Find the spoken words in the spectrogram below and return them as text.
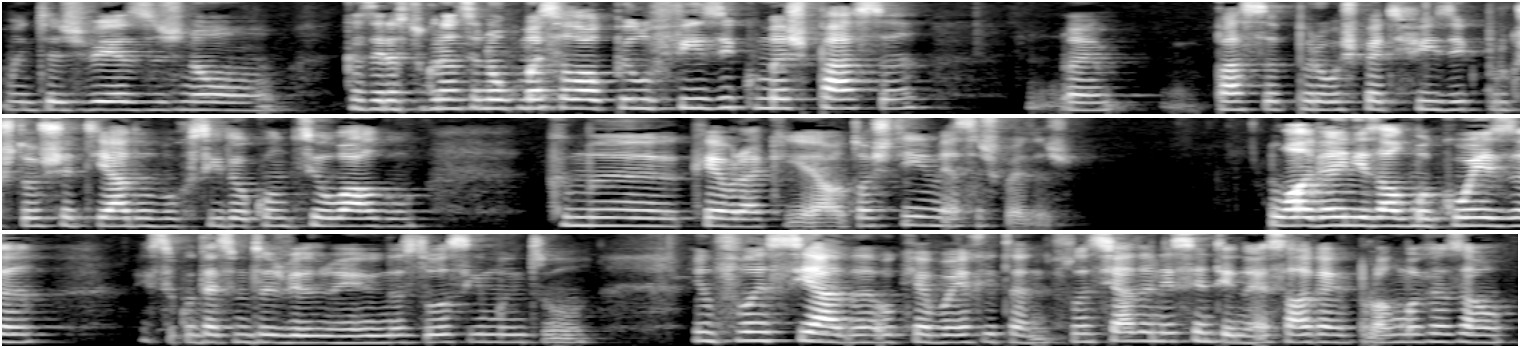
Muitas vezes não. Quer dizer, a segurança não começa logo pelo físico, mas passa, não é? Passa para o aspecto físico porque estou chateado aborrecido aconteceu algo que me quebra aqui a autoestima, essas coisas ou alguém diz alguma coisa. Isso acontece muitas vezes, é? eu ainda sou assim muito influenciada, o que é bem irritante. Influenciada nesse sentido, é? Se alguém, por alguma razão.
